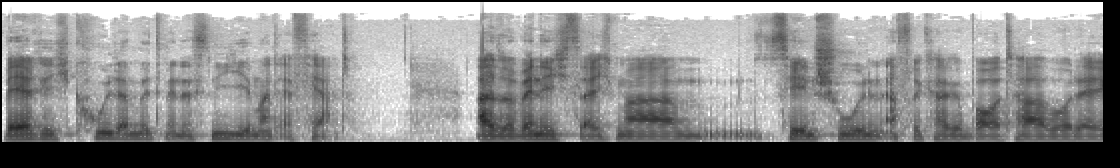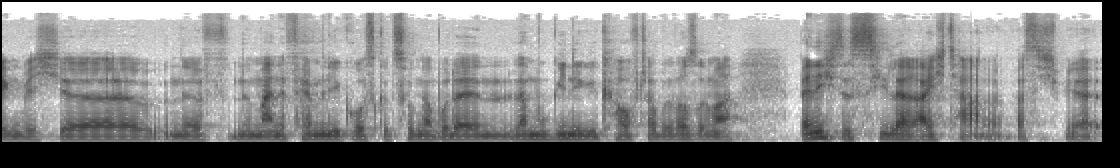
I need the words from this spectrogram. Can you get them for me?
wäre ich cool damit, wenn es nie jemand erfährt. Also wenn ich, sag ich mal, zehn Schulen in Afrika gebaut habe oder irgendwelche, eine, meine Family großgezogen habe oder ein Lamborghini gekauft habe, was auch immer. Wenn ich das Ziel erreicht habe, was ich mir,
